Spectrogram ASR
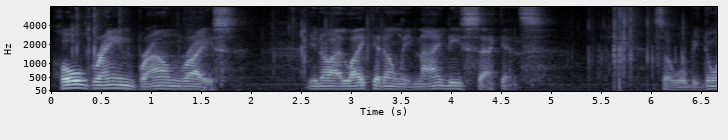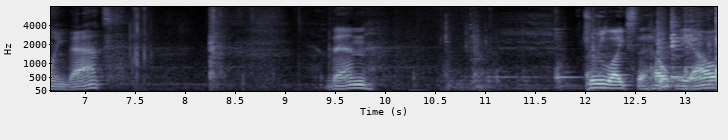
whole grain brown rice. You know, I like it only 90 seconds. So we'll be doing that. Then, Drew likes to help me out.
